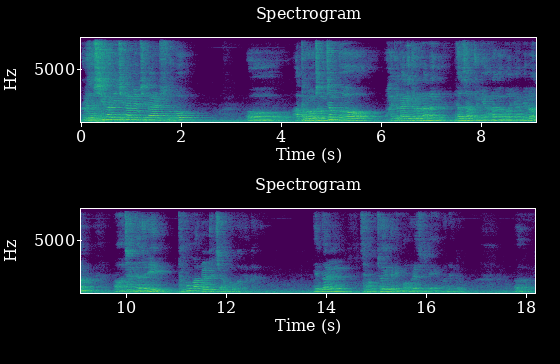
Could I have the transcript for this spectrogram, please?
그래서 시간이 지나면 지날수록 어, 앞으로 점점 더 확연하게 드러나는 현상 중에 하나가 뭐냐면은 어, 자녀들이 부모 말을 듣지 않고 거역하는 옛날 저희들이 뭐 어렸을 때만 해도 어,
